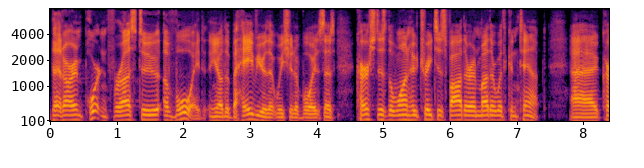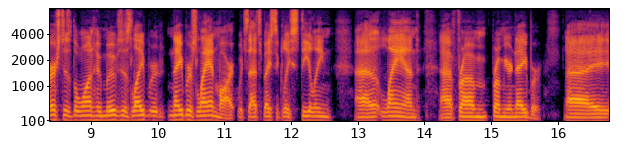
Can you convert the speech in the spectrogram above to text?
that are important for us to avoid. You know, the behavior that we should avoid. It says, "Cursed is the one who treats his father and mother with contempt." Uh, cursed is the one who moves his labor, neighbor's landmark, which that's basically stealing uh, land uh, from from your neighbor. Uh,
